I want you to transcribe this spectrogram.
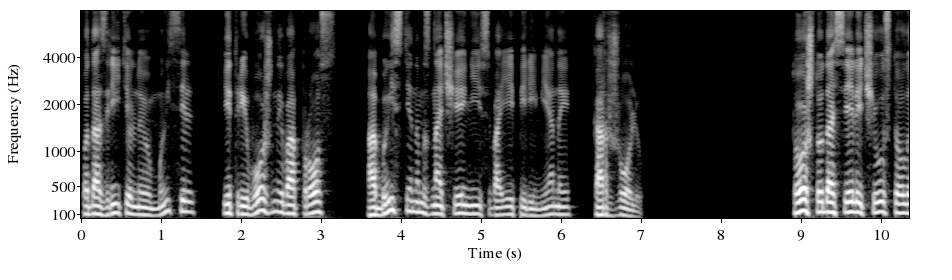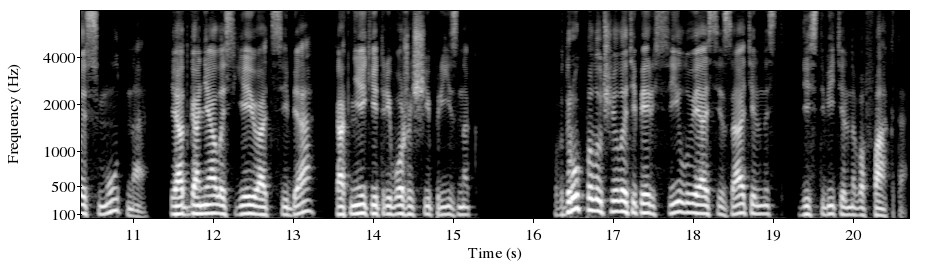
подозрительную мысль и тревожный вопрос об истинном значении своей перемены к Аржолю. То, что доселе чувствовалось смутно и отгонялось ею от себя, как некий тревожащий признак, вдруг получило теперь силу и осязательность действительного факта.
